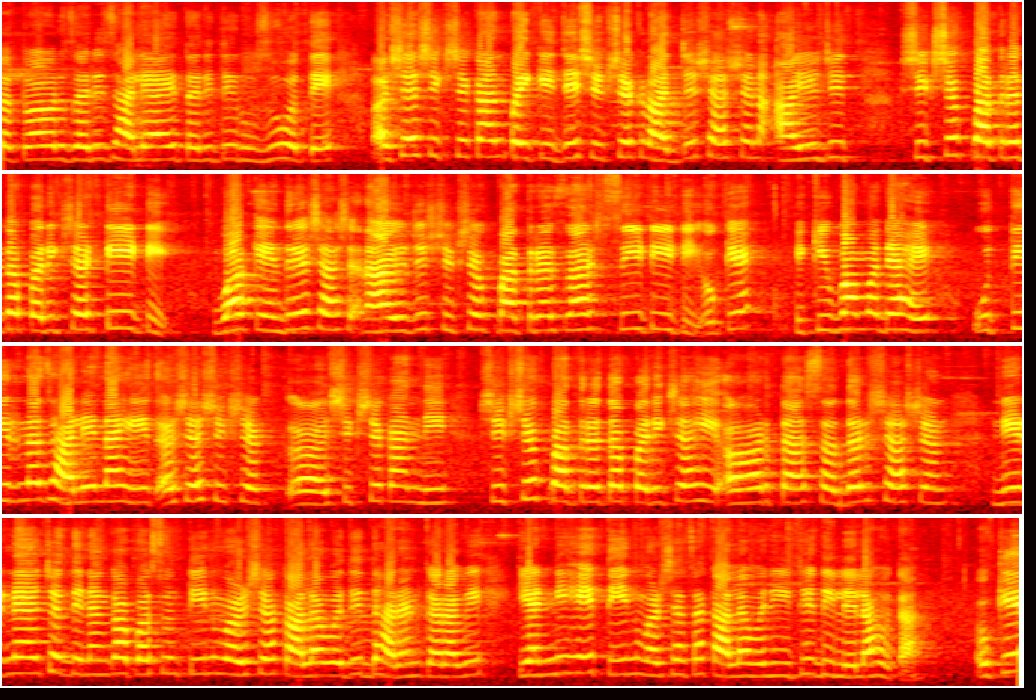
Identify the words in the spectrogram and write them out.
तत्वावर जरी झाले आहे तरी ते रुजू होते. अशा शिक्षकांपैकी जे शिक्षक राज्य शासन आयोजित शिक्षक पात्रता परीक्षा टी टी वा केंद्रीय शासन आयोजित शिक्षक पात्रता सी टी टी ओके? हे किंवा मध्ये आहे. उत्तीर्ण झाले नाहीत. अशा शिक्षक शिक्षकांनी शिक्षक पात्रता परीक्षा ही अहर्ता सदर शासन निर्णयाच्या दिनांकापासून तीन वर्ष कालावधीत धारण करावी. यांनी हे तीन वर्षाचा कालावधी इथे दिलेला होता. ओके?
